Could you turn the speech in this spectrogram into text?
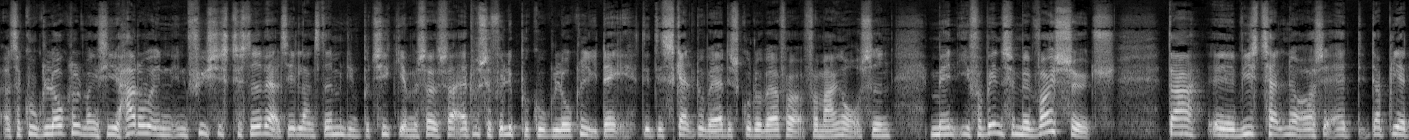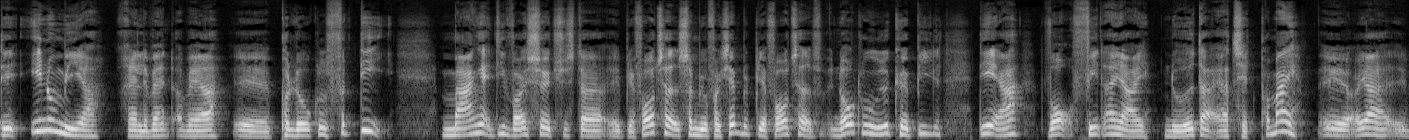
altså Google Local, man kan sige, har du en, en fysisk tilstedeværelse et eller andet sted med din butik, jamen så, så er du selvfølgelig på Google Local i dag. Det, det skal du være, det skulle du være for, for mange år siden. Men i forbindelse med voice search, der øh, viste tallene også, at der bliver det endnu mere relevant at være øh, på local, fordi mange af de voice searches, der øh, bliver foretaget, som jo for eksempel bliver foretaget, når du er ude og køre bil, det er, hvor finder jeg noget, der er tæt på mig? Øh, og jeg øh,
